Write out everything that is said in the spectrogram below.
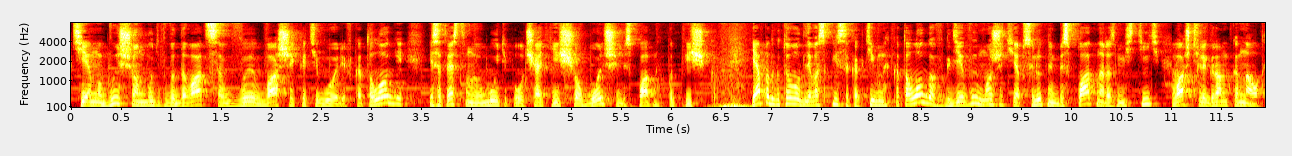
тем выше он будет выдаваться в вашей категории в каталоге. И, соответственно, вы будете получать еще больше бесплатных подписчиков. Я подготовил для вас список активных каталогов, где вы можете абсолютно бесплатно разместить ваш телеграм-канал.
